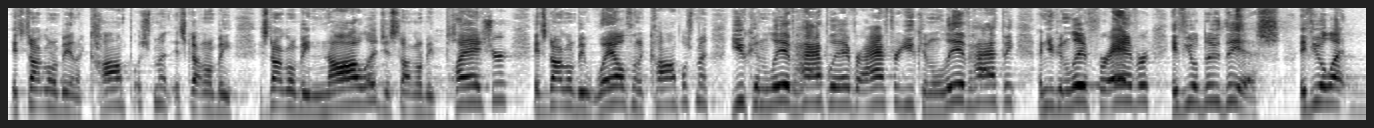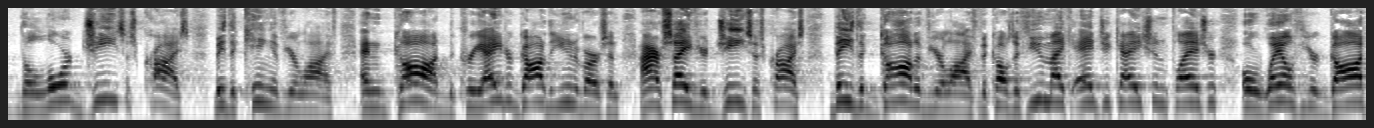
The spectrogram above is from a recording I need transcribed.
It's not going to be an accomplishment. It's not going to be, it's not going to be knowledge. It's not going to be pleasure. It's not going to be wealth and accomplishment. You can live happily ever after. You can live happy and you can live forever if you'll do this. If you'll let the Lord Jesus Christ be the king of your life and God, the creator God of the universe and our Savior Jesus Christ be the God of your life. Because if you make education, pleasure, or wealth your God,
